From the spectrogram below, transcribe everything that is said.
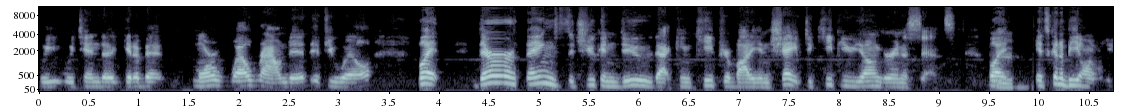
we we tend to get a bit more well-rounded, if you will. But there are things that you can do that can keep your body in shape to keep you younger in a sense. But Mhm. it's going to be on you.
